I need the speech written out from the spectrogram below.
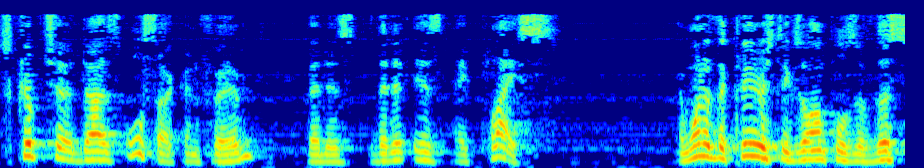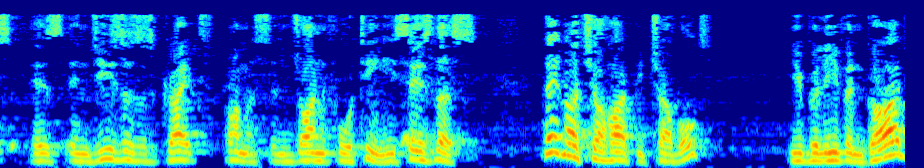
Scripture does also confirm that, is, that it is a place. And one of the clearest examples of this is in Jesus' great promise in John 14. He says this, Let not your heart be troubled. You believe in God,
